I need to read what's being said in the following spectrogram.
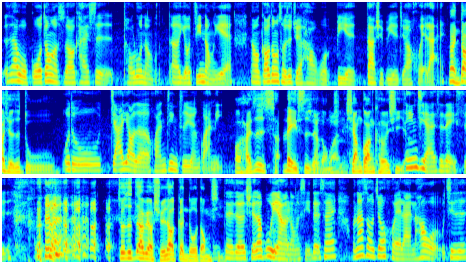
在我国中的时候开始投入农呃有机农业，那我高中的时候就觉得好，我毕业大学毕业就要回来。那你大学是读我读家药的环境资源管理，哦，还是类似的东西，相关科系啊？听起来是类似，就是代表学到更多东西。对对，学到不一样的东西。对，所以我那时候就回来，然后我其实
